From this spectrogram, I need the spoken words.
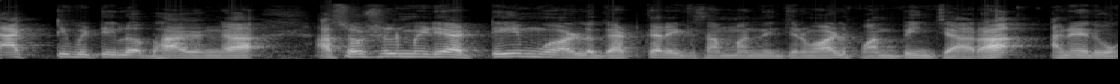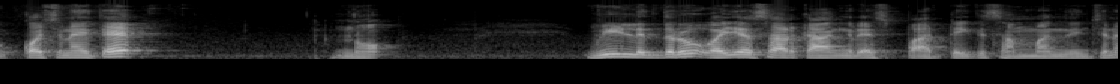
యాక్టివిటీలో భాగంగా ఆ సోషల్ మీడియా టీం వాళ్ళు గడ్కరీకి సంబంధించిన వాళ్ళు పంపించారా అనేది ఒక క్వశ్చన్ అయితే నో. వీళ్ళిద్దరూ వైఎస్ఆర్ కాంగ్రెస్ పార్టీకి సంబంధించిన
